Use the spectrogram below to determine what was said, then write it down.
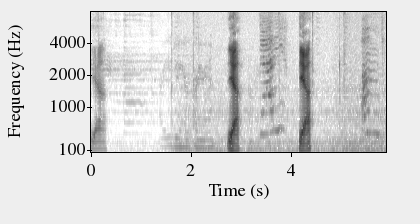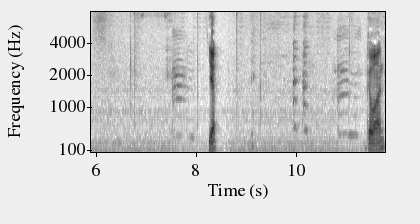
Yeah. Are you doing your recording right now? Yeah. Daddy? Yeah. Um, Yep. Go on.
